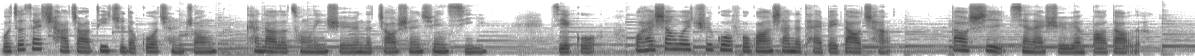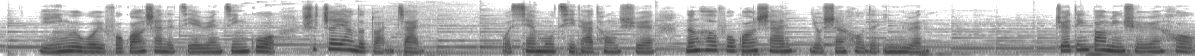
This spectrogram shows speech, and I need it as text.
我就在查找地址的过程中，看到了丛林学院的招生讯息。结果，我还尚未去过佛光山的台北道场，道士先来学院报道了。也因为我与佛光山的结缘经过是这样的短暂，我羡慕其他同学能和佛光山有深厚的因缘。决定报名学院后。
